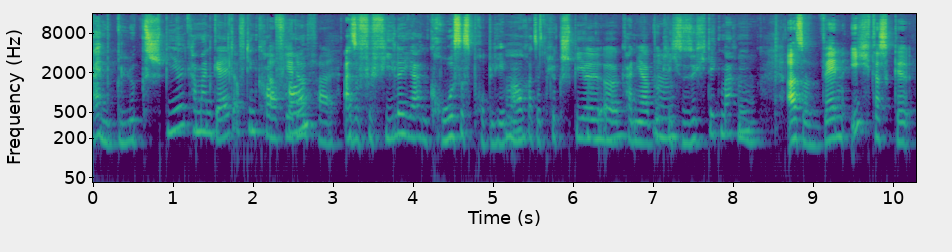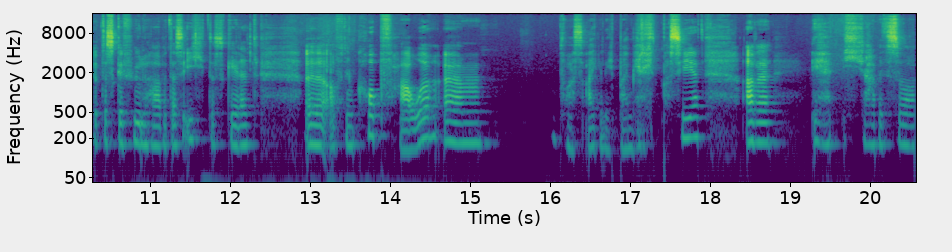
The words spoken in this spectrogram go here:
Beim Glücksspiel kann man Geld auf den Kopf auf hauen. Auf jeden Fall. Also für viele ja ein großes Problem mhm. auch. Also Glücksspiel äh, mhm. kann ja wirklich mhm. süchtig machen. Mhm. Also wenn ich das, Ge das Gefühl habe, dass ich das Geld äh, auf den Kopf haue, ähm, was eigentlich bei mir nicht passiert, aber ich habe so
